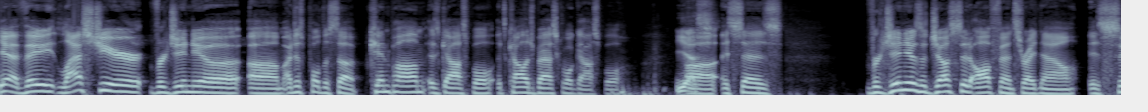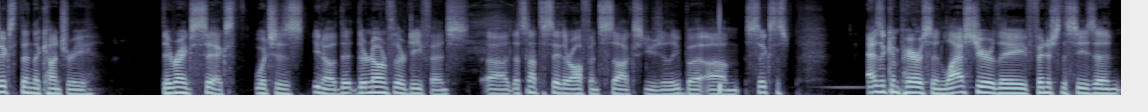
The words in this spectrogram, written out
Yeah, they last year Virginia. Um, I just pulled this up. KenPom is gospel. It's college basketball gospel. Yes. Uh, it says Virginia's adjusted offense right now is sixth in the country. They rank sixth, which is you know they're, they're known for their defense. Uh, that's not to say their offense sucks usually, but um, sixth is, as a comparison. Last year they finished the season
